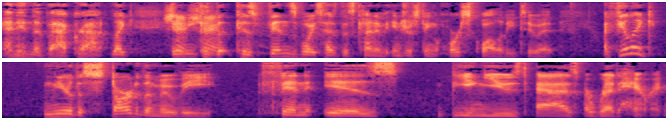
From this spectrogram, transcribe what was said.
and in the background. Like, Sure, you know sure. because Finn's voice has this kind of interesting hoarse quality to it. I feel like near the start of the movie, Finn is being used as a red herring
